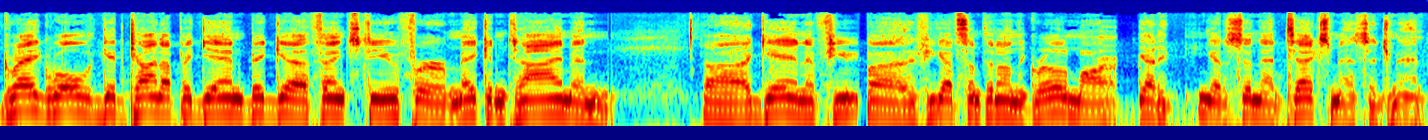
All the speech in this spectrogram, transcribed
Greg, we'll get caught up again. Big uh, thanks to you for making time. And uh, again, if you uh, if you got something on the grill tomorrow, you got to you got to send that text message, man.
